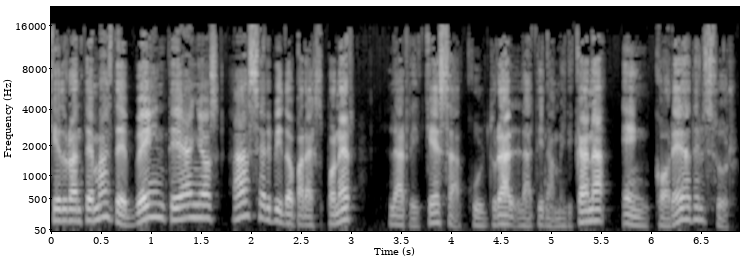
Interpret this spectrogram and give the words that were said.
que durante más de 20 años ha servido para exponer la riqueza cultural latinoamericana en Corea del Sur.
